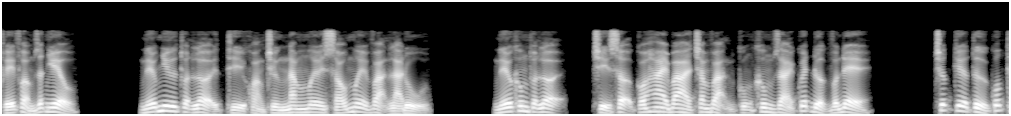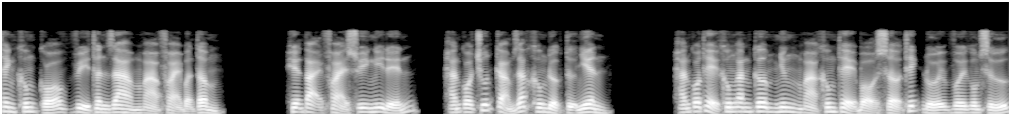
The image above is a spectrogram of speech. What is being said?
phế phẩm rất nhiều. Nếu như thuận lợi thì khoảng chừng 50-60 vạn là đủ. Nếu không thuận lợi, chỉ sợ có 2-300 vạn cũng không giải quyết được vấn đề. Trước kia tử quốc thanh không có vì thân gia mà phải bận tâm. Hiện tại phải suy nghĩ đến, hắn có chút cảm giác không được tự nhiên. Hắn có thể không ăn cơm nhưng mà không thể bỏ sở thích đối với gốm sứ.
